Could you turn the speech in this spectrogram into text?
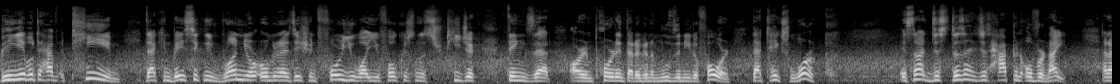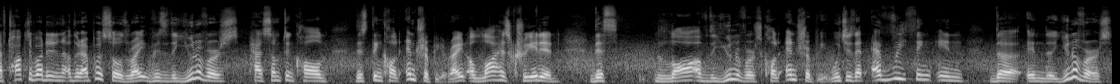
Being able to have a team that can basically run your organization for you while you focus on the strategic things that are important that are going to move the needle forward, that takes work. It's not just doesn't just happen overnight. And I've talked about it in other episodes, right? Because the universe has something called this thing called entropy, right? Allah has created this law of the universe called entropy, which is that everything in the in the universe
